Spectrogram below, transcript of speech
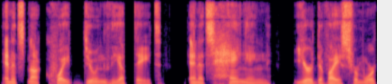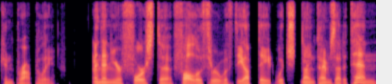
and it's not quite doing the update and it's hanging your device from working properly. And then you're forced to follow through with the update, which nine times out of 10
